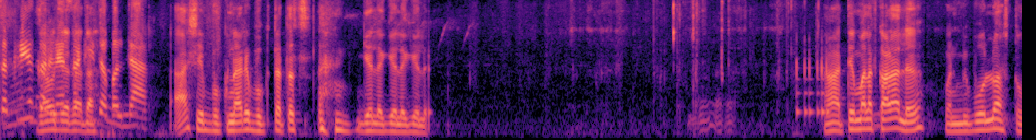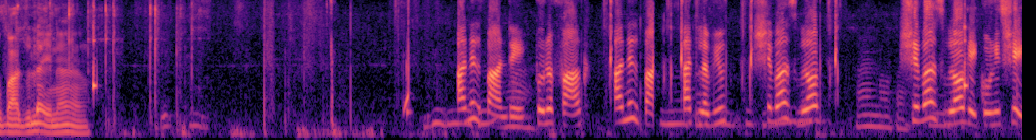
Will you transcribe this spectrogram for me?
सक्रिय करण्यासाठी. डबल टॅप असे भुकणारे भुकतातच. गेलं गेलं गेलं. हा ते मला कळालं पण मी बोललो असतो बाजूला आहे ना. अनिल पांडे पुरफाग. Anil you Shiva's blog Shiva's blog एकोणीसशे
